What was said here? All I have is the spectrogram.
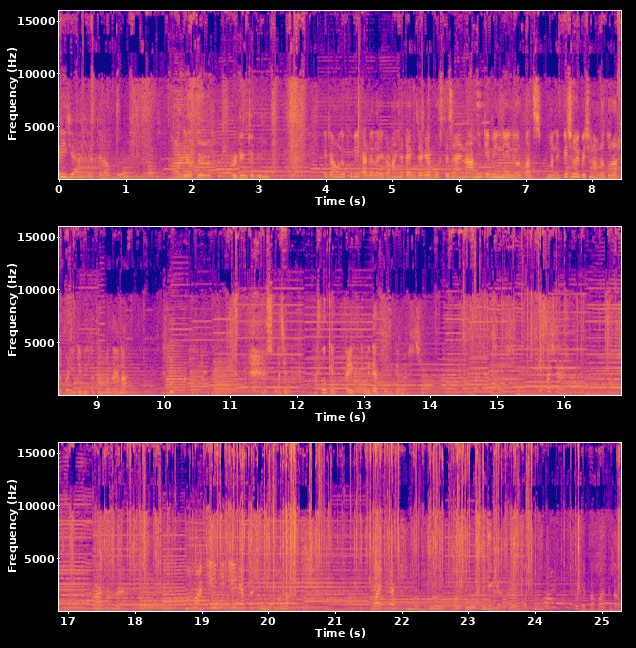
এই যে আহিয়াতের আব্বু আহিয়াতের রিডিং টেবিল এটা আমাদের খুবই কাজে লাগে কারণ আহিয়াতে এক জায়গায় বসতে চায় না আমি টেবিল নিয়ে নিয়ে ওর পাশ মানে পেছনে পেছনে আমরা দৌড়াতে পারি টেবিলটা থাকলে তাই না? আচ্ছা ওকে আরিফ তুমি দেখো ওদিকে আমি আসছি। মামা এই এই র্যাপটা সুন্দর মামা। হোয়াইট র্যাপ সুন্দর ঠিক আছে পছন্দ। ওকে পাপাকে দাও।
